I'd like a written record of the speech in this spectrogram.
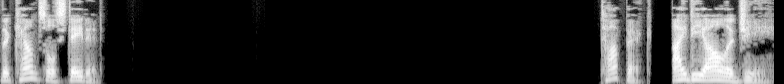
The council stated Ideology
